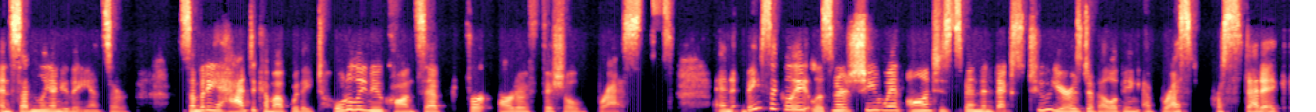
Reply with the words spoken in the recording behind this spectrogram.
And suddenly I knew the answer Somebody had to come up with a totally new concept for artificial breasts. And basically, listeners, she went on to spend the next two years developing a breast prosthetic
